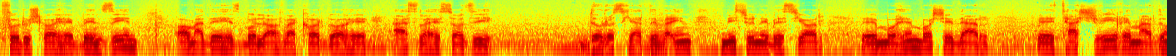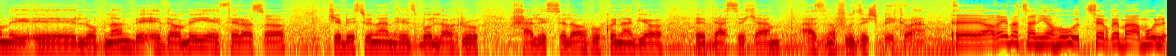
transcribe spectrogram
فروشگاه بنزین آمده حزب الله و کارگاه اسلحه سازی درست کرده و این می‌تونه بسیار مهم باشه در تشویق مردم لبنان به ادامه اعتراض ها که بتونن حزب الله رو خل سلاح بکنن یا دست کم از نفوذش بکنن آقای نتانیاهو طبق معمول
